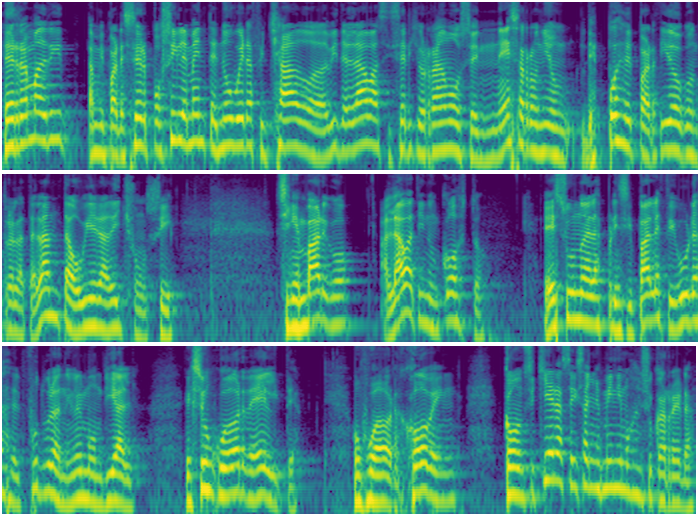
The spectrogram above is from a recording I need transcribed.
El Real Madrid, a mi parecer, posiblemente no hubiera fichado a David Alaba si Sergio Ramos en esa reunión, después del partido contra el Atalanta, hubiera dicho un sí. Sin embargo, Alaba tiene un costo. Es una de las principales figuras del fútbol a nivel mundial. Es un jugador de élite. Un jugador joven, con siquiera 6 años mínimos en su carrera.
